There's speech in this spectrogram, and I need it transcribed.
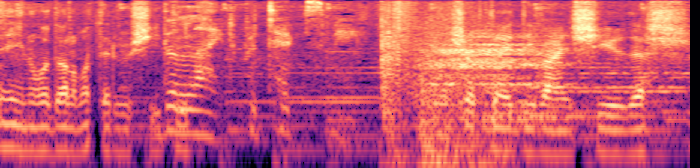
én oldalamat erősíti. És ott egy Divine Shield-es.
